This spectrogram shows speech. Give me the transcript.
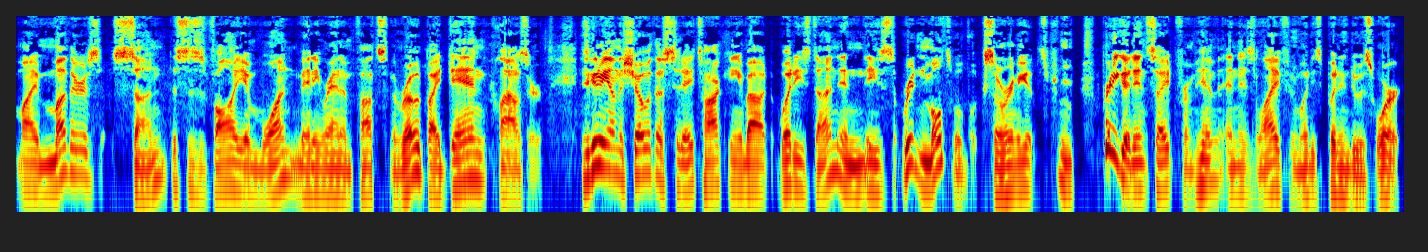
My Mother's Son. This is volume one, Many Random Thoughts on the Road by Dan Clouser. He's going to be on the show with us today talking about what he's done and he's written multiple books. So we're going to get some pretty good insight from him and his life and what he's put into his work.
